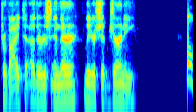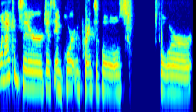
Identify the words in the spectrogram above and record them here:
provide to others in their leadership journey well, when I consider just important principles for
